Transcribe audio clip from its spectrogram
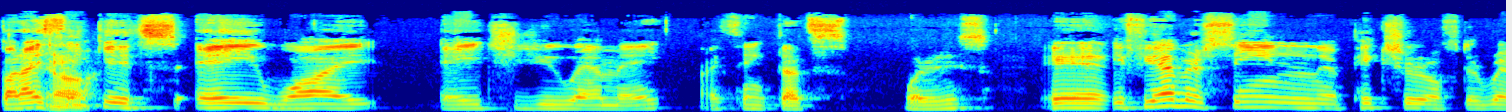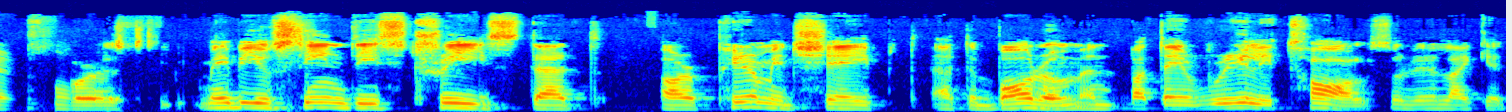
but I think oh. it's A Y H U M A. I think that's what it is. Uh, if you ever seen a picture of the red forest, maybe you've seen these trees that are pyramid shaped at the bottom, and but they're really tall. So they're like a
